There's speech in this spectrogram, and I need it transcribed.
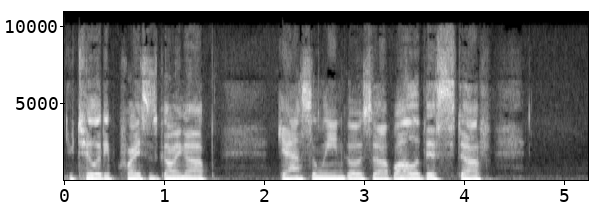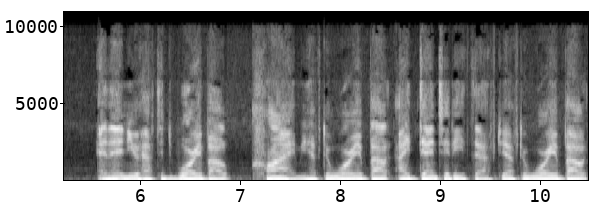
utility prices going up, gasoline goes up, all of this stuff and then you have to worry about crime you have to worry about identity theft you have to worry about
